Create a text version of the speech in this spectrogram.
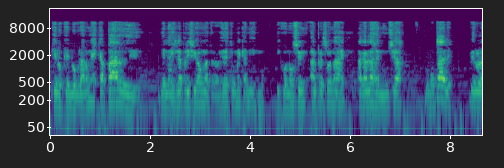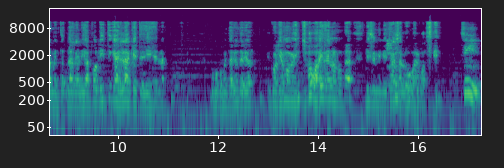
que los que lograron escapar de, de la isla prisión a través de estos mecanismos y conocen al personaje, hagan las denuncias como tales pero la, la realidad política es la que te dije como comentario anterior. En cualquier momento Biden lo nombra viceministro de salud o algo así. Sí,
